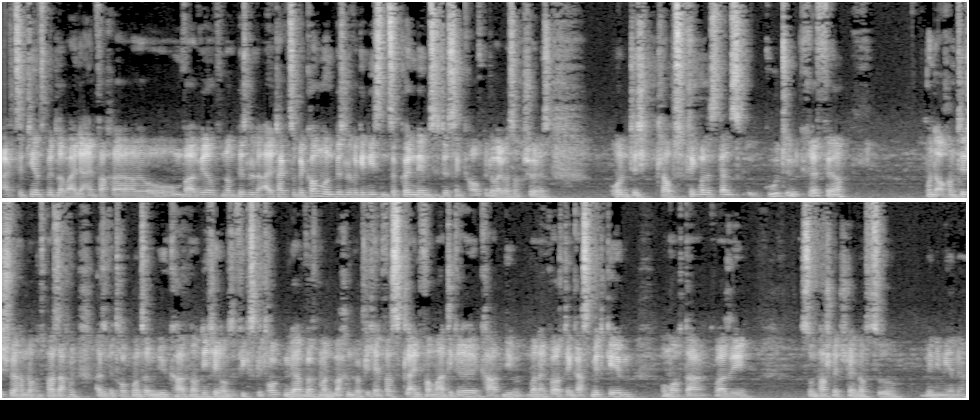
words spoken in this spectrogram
akzeptieren es mittlerweile einfach, äh, um wieder noch ein bisschen Alltag zu bekommen und ein bisschen genießen zu können, nehmen sie das in Kauf mittlerweile, was auch schön ist. Und ich glaube, so kriegt man das ganz gut im Griff, ja. Und auch am Tisch, wir haben noch ein paar Sachen, also wir drucken unsere Menükarten noch nicht hier unsere fix gedruckten, wir haben, machen wirklich etwas kleinformatigere Karten, die man dann auf den Gast mitgeben, um auch da quasi so ein paar Schnittstellen noch zu minimieren, ja.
